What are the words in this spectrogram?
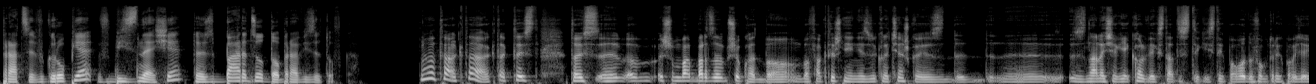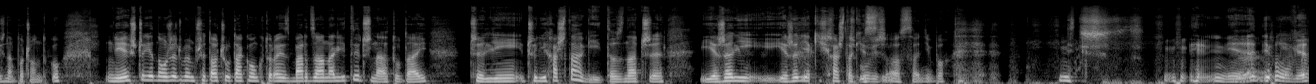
pracy w grupie, w biznesie. To jest bardzo dobra wizytówka. No tak, tak, tak. To jest, to jest zresztą bardzo dobry przykład, bo, bo faktycznie niezwykle ciężko jest znaleźć jakiekolwiek statystyki z tych powodów, o których powiedziałeś na początku. Jeszcze jedną rzecz bym przytoczył, taką, która jest bardzo analityczna tutaj, czyli, czyli hasztagi. To znaczy, jeżeli, jeżeli jakiś hashtag Czy jest. Mówisz o Sony, bo. nie, nie, nie mówię.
